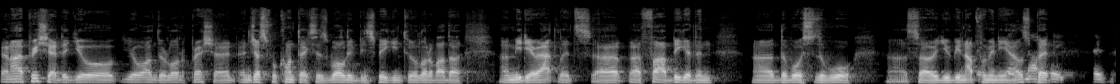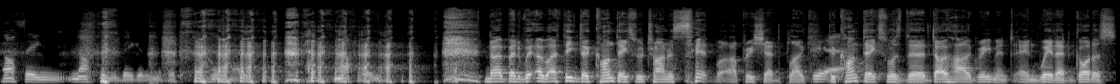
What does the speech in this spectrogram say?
and I appreciate that you're you're under a lot of pressure. And, and, just for context as well, you've been speaking to a lot of other uh, media outlets uh, uh, far bigger than uh, the Voices of War. Uh, so you've been up for many hours, nothing, but there's nothing nothing bigger than the voices of nothing no, but I think the context we're trying to set. Well, I appreciate the plug. Yeah. The context was the Doha Agreement and where that got us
